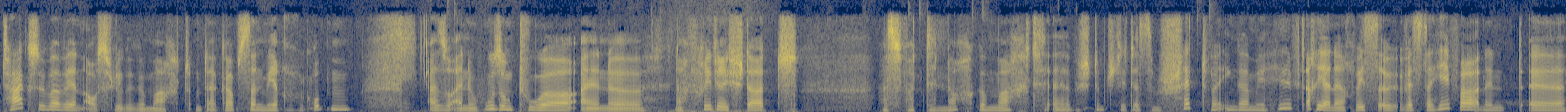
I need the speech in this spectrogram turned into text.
tagsüber werden Ausflüge gemacht. Und da gab's dann mehrere Gruppen. Also eine Husum-Tour, eine nach Friedrichstadt. Was wird denn noch gemacht? Äh, bestimmt steht das im Chat, weil Inga mir hilft. Ach ja, nach West äh, Westerhefer an den äh,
